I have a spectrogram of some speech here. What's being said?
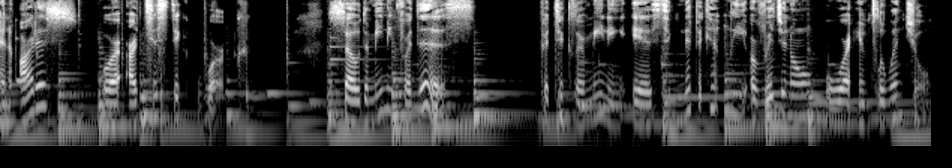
an artist or artistic work. So the meaning for this particular meaning is significantly original or influential.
